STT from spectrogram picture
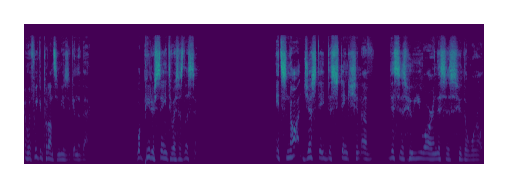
and if we could put on some music in the back, what Peter's saying to us is listen, it's not just a distinction of this is who you are and this is who the world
